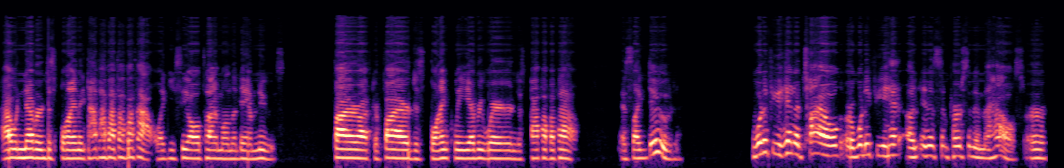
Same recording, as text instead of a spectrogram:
I would never just blindly pow, pow, pow, pow, pow, pow, like you see all the time on the damn news. Fire after fire, just blankly everywhere, and just pow, pow, pow, pow. It's like, dude, what if you hit a child, or what if you hit an innocent person in the house, or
